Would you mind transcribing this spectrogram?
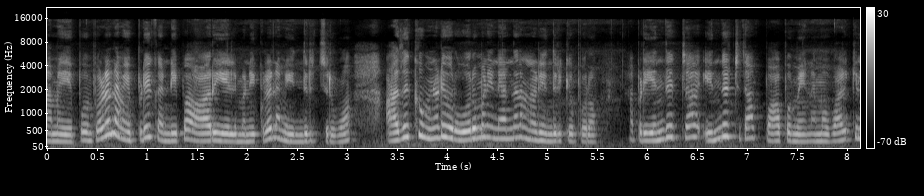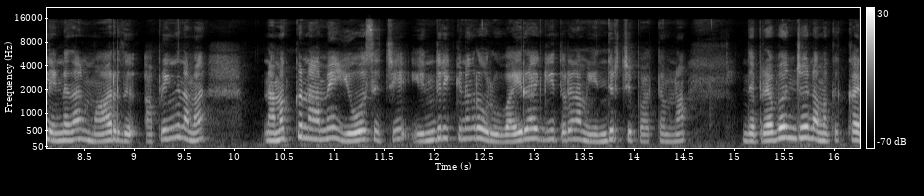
நம்ம எப்பவும் போல் நம்ம எப்படியும் கண்டிப்பாக ஆறு ஏழு மணிக்குள்ளே நம்ம எந்திரிச்சிருவோம். அதுக்கு முன்னாடி ஒரு ஒரு மணி நேரம் தான் நம்ம முன்னாடி எந்திரிக்க போகிறோம் அப்படி எந்திரிச்சா எந்திரிச்சு தான் பார்ப்போமே நம்ம வாழ்க்கையில் என்ன தான் மாறுது அப்படிங்கிறது நம்ம நமக்கு நாமே யோசித்து எந்திரிக்கணுங்கிற ஒரு வைராகியத்தோடு நம்ம எந்திரிச்சு பார்த்தோம்னா இந்த பிரபஞ்சம் நமக்கு க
